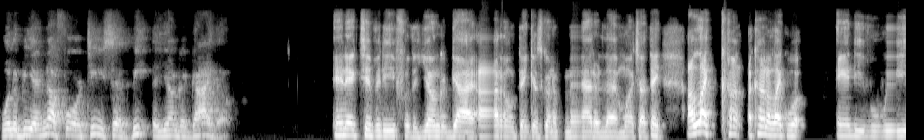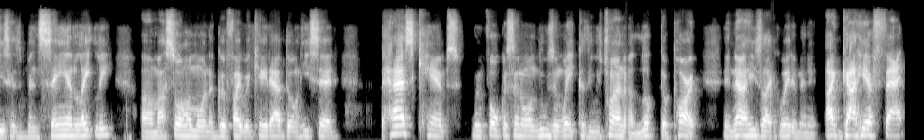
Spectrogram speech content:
Will it be enough for Ortiz to beat the younger guy, though? Inactivity for the younger guy, I don't think it's going to matter that much. I think I like, I kind of like what Andy Ruiz has been saying lately. Um, I saw him on a good fight with Kate Abdo, and he said past camps been focusing on losing weight because he was trying to look the part. And now he's like, wait a minute, I got here fat.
